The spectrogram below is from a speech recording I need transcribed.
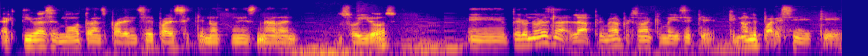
activas el modo transparencia y parece que no tienes nada en tus oídos. Eh, pero no eres la, primera persona que me dice que, no le parece que,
